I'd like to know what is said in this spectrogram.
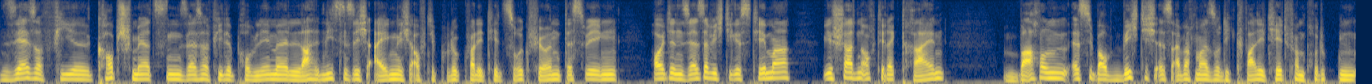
sehr, sehr viel Kopfschmerzen, sehr, sehr viele Probleme ließen sich eigentlich auf die Produktqualität zurückführen. Deswegen heute ein sehr, sehr wichtiges Thema. Wir starten auch direkt rein warum es überhaupt wichtig ist, einfach mal so die Qualität von Produkten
